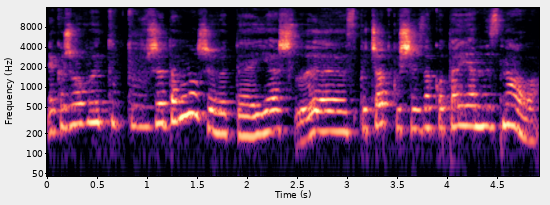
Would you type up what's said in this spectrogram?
я кажу, а ви тут вже давно живете? Я ж е, спочатку ще за кота я не знала.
